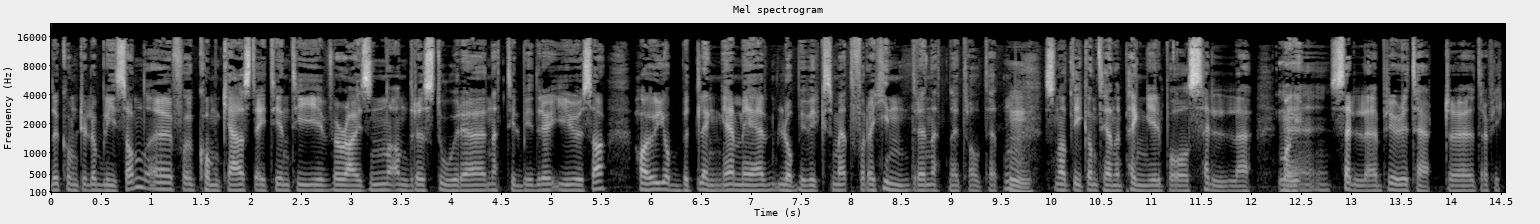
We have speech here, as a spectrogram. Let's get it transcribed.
det kommer til å bli sånn. eh, Comcast, ATNT, Verizon, andre store nettilbydere i USA har jo jobbet lenge med lobbyvirksomhet for å hindre nettnøytraliteten, Mm. sånn at de kan tjene penger på å selge, Mange- eh, selge prioritert eh, trafikk.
